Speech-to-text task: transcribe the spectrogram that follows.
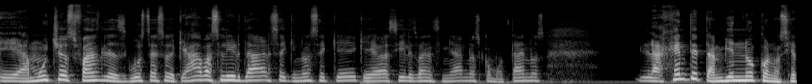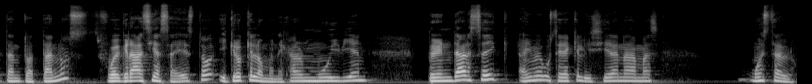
Eh, a muchos fans les gusta eso de que, ah, va a salir Darkseid y no sé qué, que ahora sí les van a enseñarnos como Thanos. La gente también no conocía tanto a Thanos, fue gracias a esto y creo que lo manejaron muy bien. Pero en Darkseid a mí me gustaría que lo hiciera nada más, muéstralo.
